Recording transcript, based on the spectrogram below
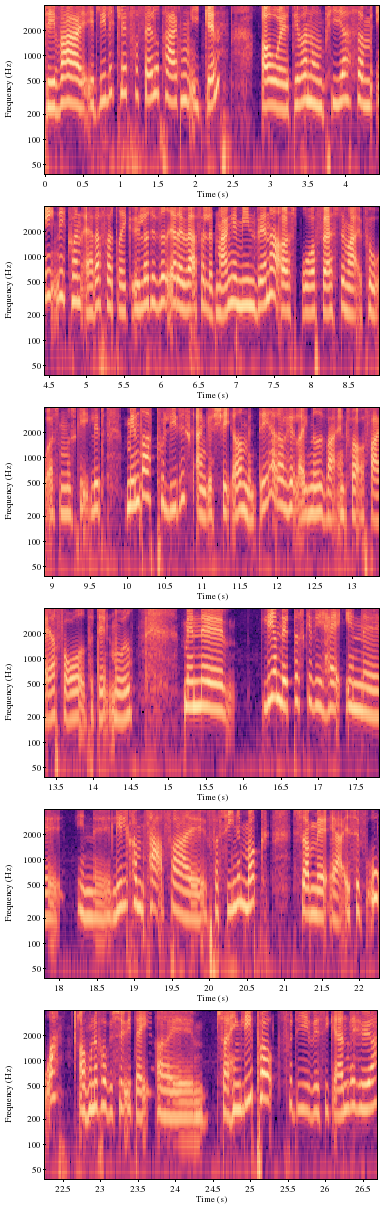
Det var et lille klip fra Fælledparken igen, og øh, det var nogle piger, som egentlig kun er der for at drikke øl, og det ved jeg da i hvert fald, at mange af mine venner også bruger 1. maj på, og som måske lidt mindre politisk engageret, men det er der jo heller ikke noget i vejen for at fejre foråret på den måde. Men øh, lige om lidt, der skal vi have en, øh, en øh, lille kommentar fra, øh, fra Sine Munk, som øh, er SFU'er, og hun er på besøg i dag. Og, øh, så hæng lige på, fordi hvis I gerne vil høre,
